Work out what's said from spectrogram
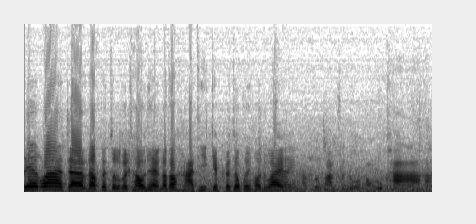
เรียกว่าจะรับกระจกจากเขาเนี่ยก็ต้องหาที่เก็บกระจกให้เขาด้วย ใช่ค่ะเพื่อความสะดวกของลูกค้าค่ะ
